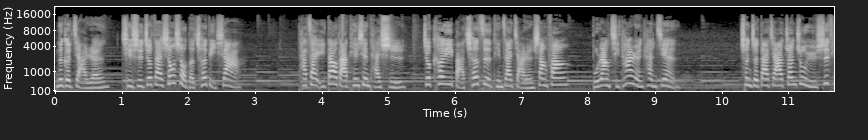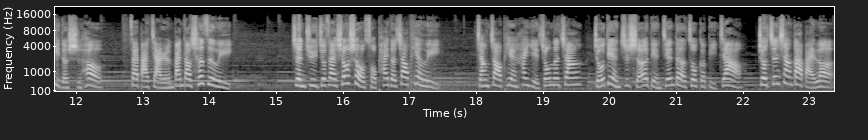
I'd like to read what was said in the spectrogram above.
那个假人其实就在凶手的车底下。他在一到达天线台时，就刻意把车子停在假人上方，不让其他人看见。趁着大家专注于尸体的时候，再把假人搬到车子里。证据就在凶手所拍的照片里，将照片和野中那张九点至十二点间的做个比较，就真相大白了。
